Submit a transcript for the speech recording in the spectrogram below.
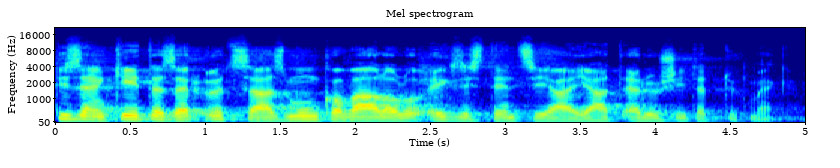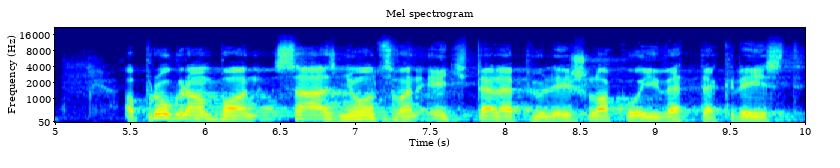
12.500 munkavállaló egzisztenciáját erősítettük meg. A programban 181 település lakói vettek részt,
